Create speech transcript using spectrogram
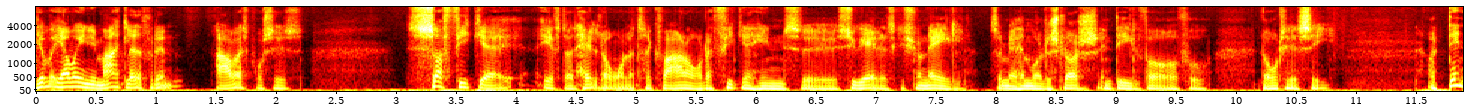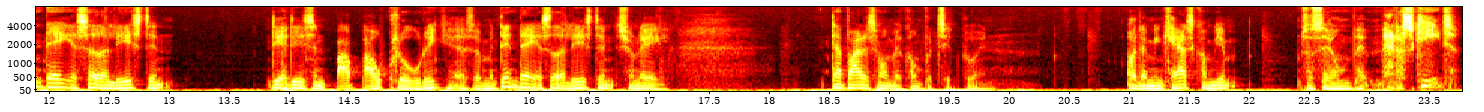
Jeg var, jeg var egentlig meget glad for den arbejdsproces. Så fik jeg, efter et halvt år eller tre kvart år, der fik jeg hendes øh, psykiatriske journal, som jeg havde måttet slås en del for at få lov til at se. Og den dag, jeg sad og læste den, det her det er sådan bare bagklogt, ikke? Altså, men den dag, jeg sad og læste den journal, der var det som om, jeg kom for tæt på hende. Og da min kæreste kom hjem, så sagde hun, hvad, hvad er der sket?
